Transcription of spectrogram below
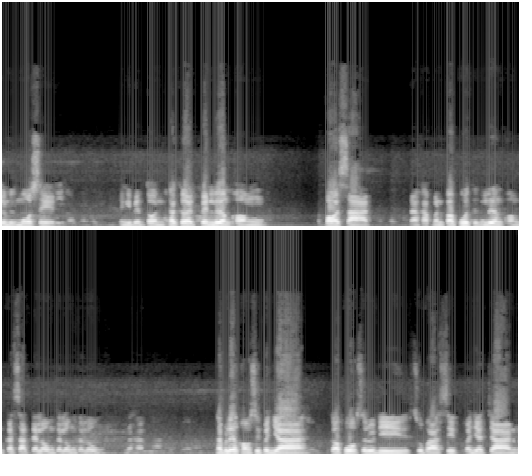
จนถึงโมเสสอย่างนี้เป็นต้น ถ้าเกิดเป็นเรื่องของประวัติศาสตร์นะครับ มันก็พูดถึงเรื่องของกษัตริย์แต่ลงแต่ลงแต่ละองค์นะฮะถ้าเป็นเรื่องของสิทธิปัญญา ก็พวกสรุดีสุภาษิตปัญญาจารย์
